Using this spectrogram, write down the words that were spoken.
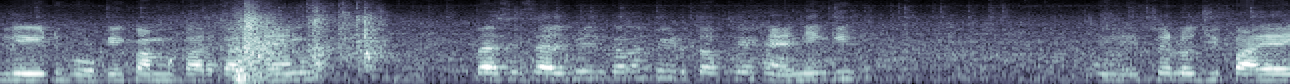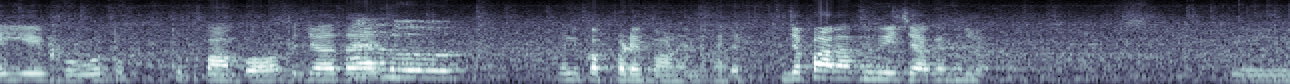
ਲੇਟ ਹੋ ਗਏ ਕੰਮ ਕਾਰ ਕਰਦਿਆਂ ਨੂੰ। ਵੈਸੇ ਸੈਲਫੀ ਕਹਿੰਦਾ ਭੀੜ ਤਾਂ ਉੱਥੇ ਹੈ ਨਹੀਂਗੀ ਤੇ ਚਲੋ ਜੀ ਪਾਇਆ ਇਹ ਵੋਟ ਧੁੱਪਾਂ ਬਹੁਤ ਜ਼ਿਆਦਾ ਹੈ ਮੈਨੂੰ ਕੱਪੜੇ ਪਾਉਣੇ ਨੇ ਹਲੇ। ਜਪਾਰਾ ਕਮੀਜ਼ ਆ ਕੇ ਥੱਲੇ। ਤੇ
